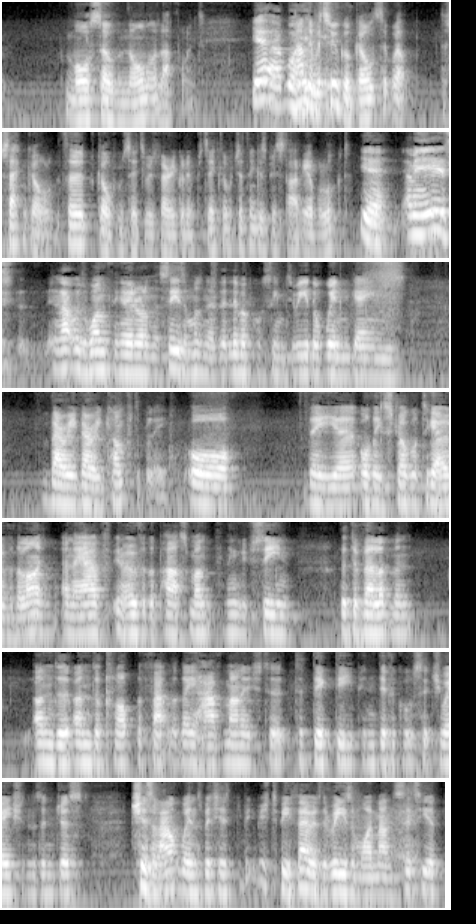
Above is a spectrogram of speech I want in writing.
more so than normal at that point. Yeah, well, and there were two good goals. That, well, the second goal, the third goal from City was very good in particular, which I think has been slightly overlooked. Yeah, I mean, it is. That was one thing earlier on in the season, wasn't it? That Liverpool seemed to either win games very, very comfortably, or they uh, or they struggled to get over the line. And they have, you know, over the past month, I think we've seen the development under under Klopp the fact that they have managed to, to dig deep in difficult situations and just chisel out wins, which is which to be fair is the reason why Man City are,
